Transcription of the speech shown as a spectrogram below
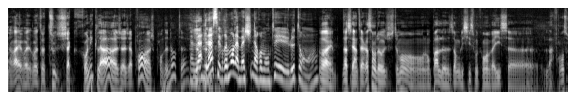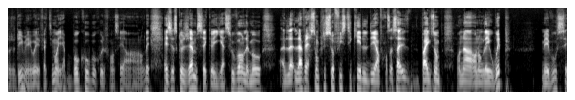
Ouais, ouais, ouais, tout- chaque chronique là, j'a- j'apprends, hein, je prends des notes. hein. Là, là, c'est vraiment la machine à remonter le temps. hein. Ouais, c'est intéressant. donc, justement, on, on parle des anglicismes qui envahissent euh, la France aujourd'hui, mais oui, effectivement, il y a beaucoup, beaucoup de français en, en anglais. Et ce que j'aime, c'est qu'il y a souvent le mot, la, la version plus sophistiquée de le dire en français. Ça, par exemple, on a en anglais whip, mais vous, c'est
